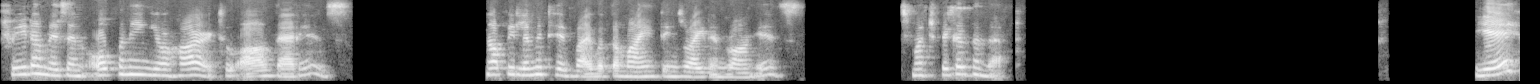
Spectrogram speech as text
Freedom is in opening your heart to all that is. Not be limited by what the mind thinks right and wrong is. It's much bigger than that. Yay?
